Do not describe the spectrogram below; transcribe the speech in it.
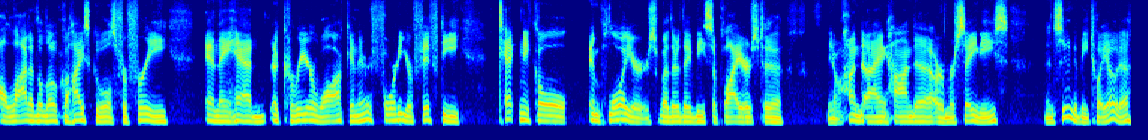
a lot of the local high schools for free, and they had a career walk, and there were forty or fifty technical employers, whether they be suppliers to, you know, Hyundai, Honda, or Mercedes, and soon to be Toyota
